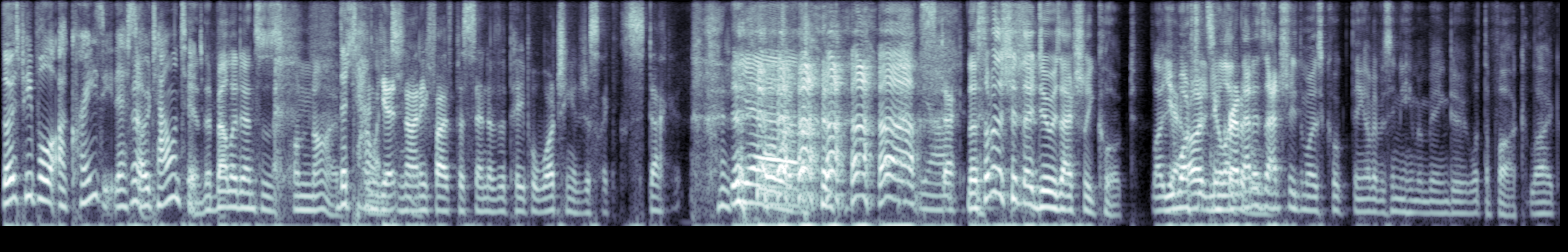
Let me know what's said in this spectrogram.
Those people are crazy. They're so talented. they're ballet dancers on knives. the And talent. yet 95% of the people watching it are just like, stack it. yeah. Stack it. No, some of the shit they do is actually cooked. Like you Yeah, watch oh, it and you're like, that is actually the most cooked thing I've ever seen a human being do. What the fuck? Like,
